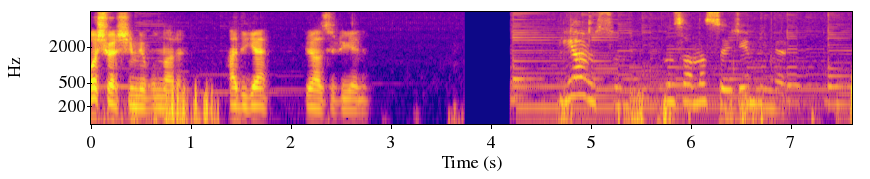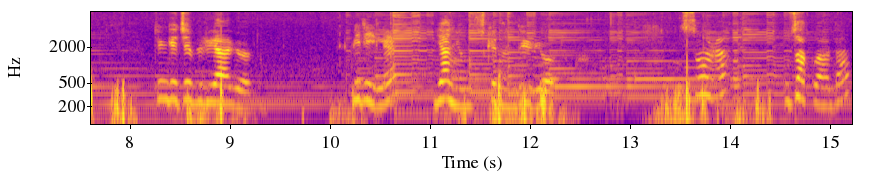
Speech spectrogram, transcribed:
Boş ver şimdi bunları. Hadi gel biraz yürüyelim. Biliyor musun? Bunu sana nasıl söyleyeceğimi bilmiyorum. Dün gece bir rüya gördüm. Biriyle yan yana su kenarında yürüyorduk. Sonra uzaklardan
